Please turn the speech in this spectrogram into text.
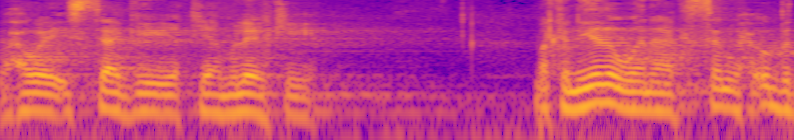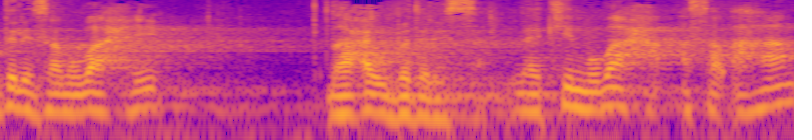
waxa weye istaagayga iyo qiyaamuleelkayga marka niyada wanaagsan waxay u bedelaysaa mubaaxii daacay u bedelaysaa laakiin mubaaxa asal ahaan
